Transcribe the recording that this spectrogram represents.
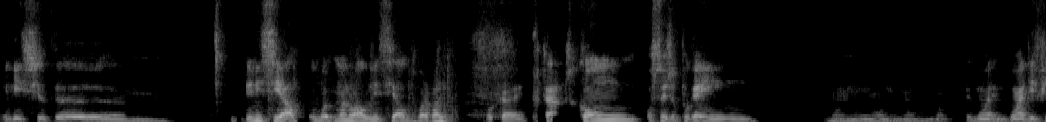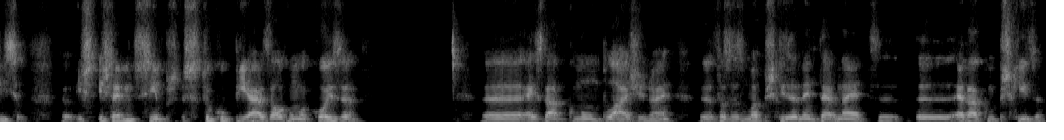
início de inicial, manual inicial de barbeiro. Ok. Portanto, com, ou seja, peguei em não, não, não, é, não é difícil. Isto, isto, é muito simples. Se tu copiares alguma coisa, uh, és dado como um plágio, não é? Uh, fazes uma pesquisa na internet, uh, é dado como pesquisa.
